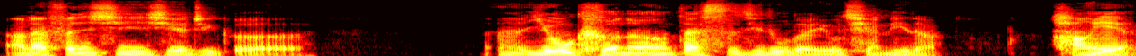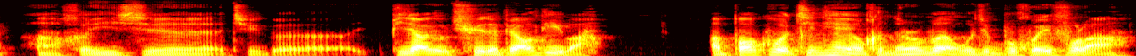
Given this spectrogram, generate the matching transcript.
啊来分析一些这个，呃，有可能在四季度的有潜力的行业啊和一些这个比较有趣的标的吧，啊，包括今天有很多人问我就不回复了啊，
